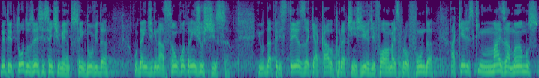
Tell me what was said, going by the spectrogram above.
Dentre todos esses sentimentos, sem dúvida, o da indignação contra a injustiça e o da tristeza que acaba por atingir de forma mais profunda aqueles que mais amamos,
